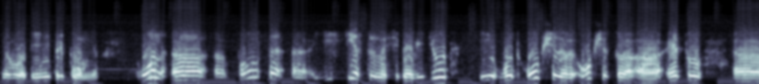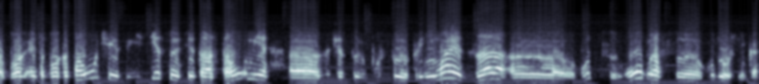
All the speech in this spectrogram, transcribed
Вот, я не припомню он э, просто э, естественно себя ведет, и вот общество, общество э, эту Э, это благополучие, это естественность, это остроумие э, зачастую пустое принимает за э, вот образ художника.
